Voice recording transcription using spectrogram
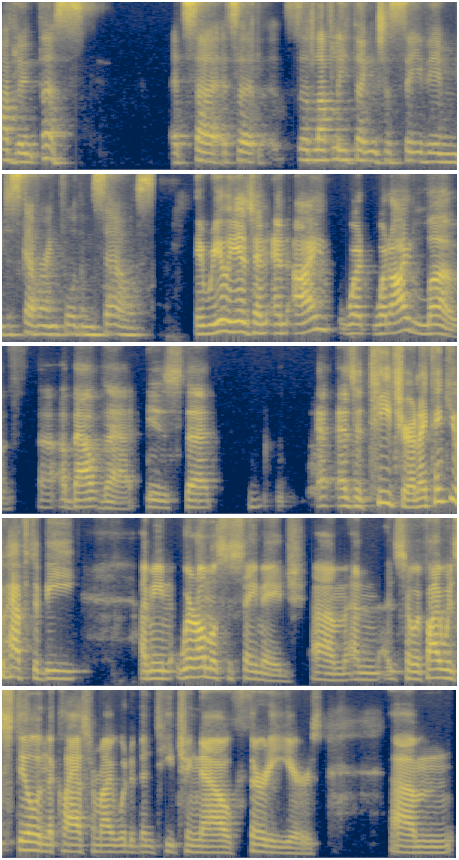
I've learned this it's a it's a it's a lovely thing to see them discovering for themselves. It really is. And and i what what i love uh, about that is that as a teacher and i think you have to be i mean we're almost the same age um, and so if i was still in the classroom i would have been teaching now 30 years. Um,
